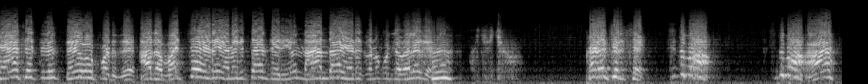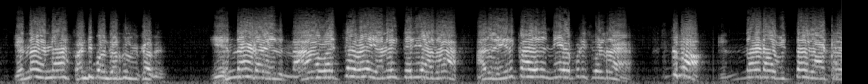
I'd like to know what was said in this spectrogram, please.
கேசட்டுகள் தேவைப்படுது. அத வச்ச இடம் எனக்கு தான் தெரியும். நான் தான் எடுக்கணும். கொஞ்சம் விலகு. கிடைச்சிருச்சு. சித்தப்பா! சித்தப்பா! என்ன என்ன? கண்டிப்பா அந்த இடத்துல இருக்காது. என்னடா இது? நான் வச்சவன் எனக்கு தெரியாதா? அதுல இருக்காதுன்னு நீ எப்படி சொல்ற? சித்தப்பா என்னடா வித்த காட்டுற?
